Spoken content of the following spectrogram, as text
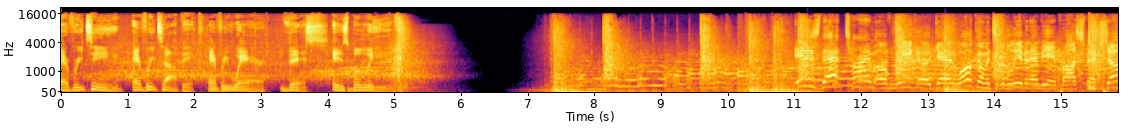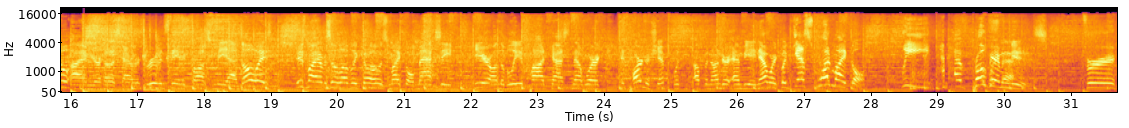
Every team, every topic, everywhere. This is Believe. It is that time of week again. Welcome into the Believe in NBA Prospect Show. I am your host, Harris Rubenstein. Across from me, as always, is my ever so lovely co-host, Michael Maxey, here on the Believe Podcast Network in partnership with Up and Under NBA Network. But guess what, Michael? We have programming news for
